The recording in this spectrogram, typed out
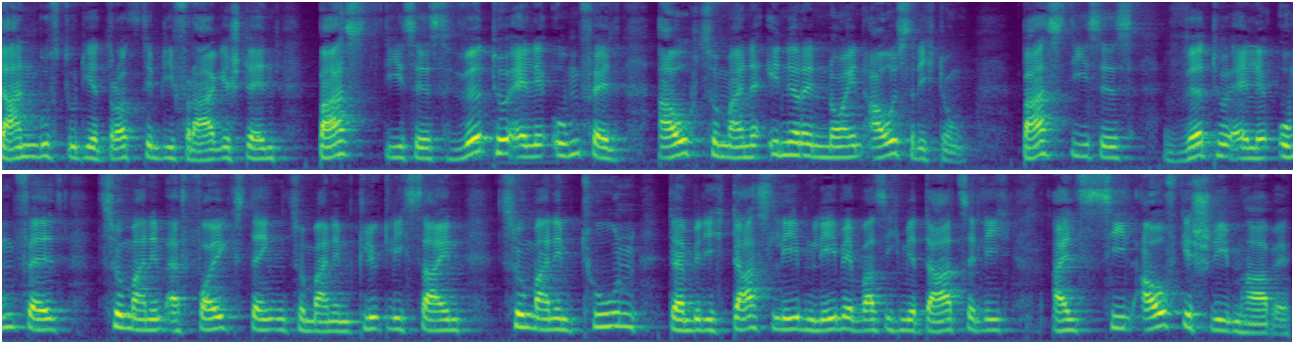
dann musst du dir trotzdem die Frage stellen, passt dieses virtuelle Umfeld auch zu meiner inneren neuen Ausrichtung? Passt dieses virtuelle Umfeld zu meinem Erfolgsdenken, zu meinem Glücklichsein, zu meinem Tun, damit ich das Leben lebe, was ich mir tatsächlich als Ziel aufgeschrieben habe?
